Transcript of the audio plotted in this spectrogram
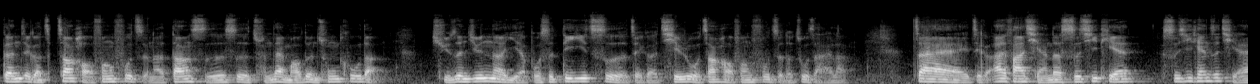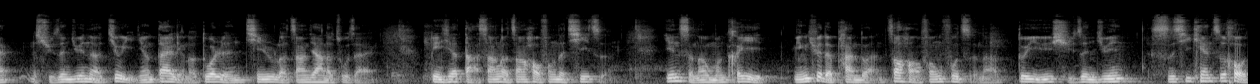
跟这个张好峰父子呢当时是存在矛盾冲突的。许振军呢也不是第一次这个侵入张好峰父子的住宅了。在这个案发前的十七天，十七天之前，许振军呢就已经带领了多人侵入了张家的住宅，并且打伤了张浩峰的妻子。因此呢，我们可以明确的判断赵浩峰父子呢，对于许振军十七天之后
